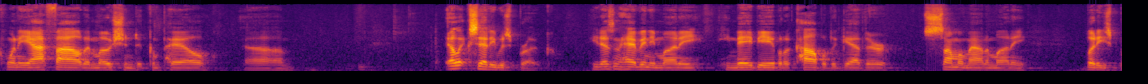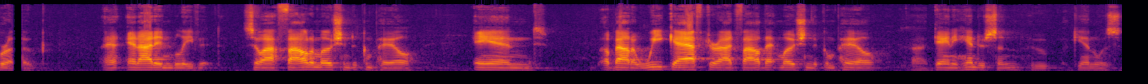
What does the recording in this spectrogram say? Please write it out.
20, I filed a motion to compel. Um, said he was broke. He doesn't have any money. He may be able to cobble together some amount of money, but he's broke. And, and I didn't believe it. So I filed a motion to compel. And about a week after I'd filed that motion to compel, uh, Danny Henderson, who again was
